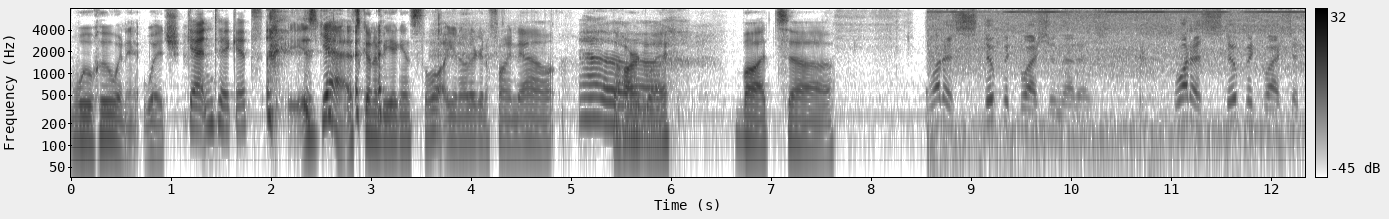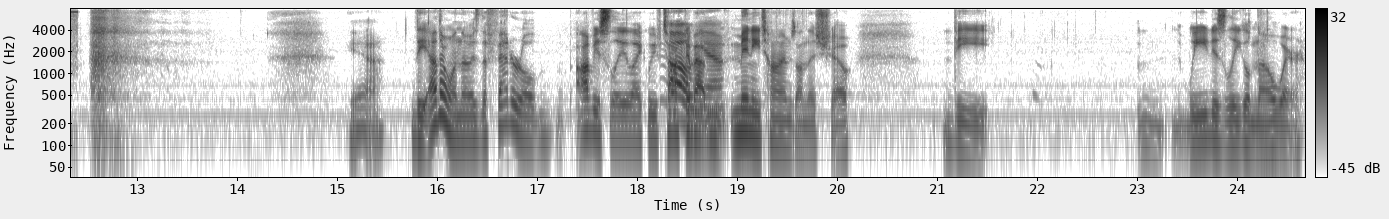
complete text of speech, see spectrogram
woohooing it, which Getting tickets. is, yeah, it's going to be against the law. You know, they're going to find out the hard way. But, uh, What a stupid question that is. What a stupid question. Yeah. The other one though is the federal. Obviously, like we've talked Oh, about yeah. m- many times on this show, the weed is legal nowhere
